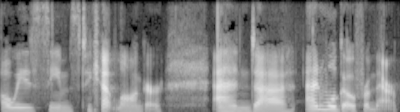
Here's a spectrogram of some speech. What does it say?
always seems to get longer, and uh, and we'll go from there.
